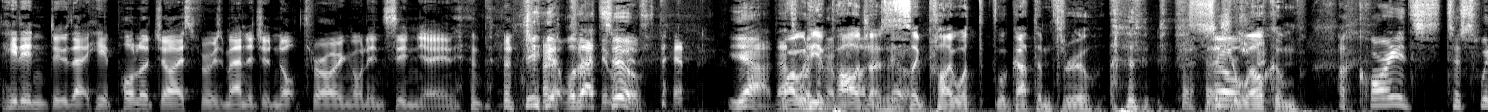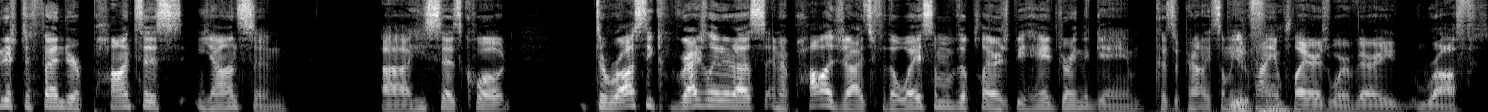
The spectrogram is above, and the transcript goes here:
he didn't do that. He apologized for his manager not throwing on Insigne. Yeah, well, that throw too. Yeah, that's Why would he apologize? It's like probably what what got them through. so, So- you're welcome. According to Swedish defender Pontus Jansson, uh, he says, "quote De Rossi congratulated us and apologized for the way some of the players behaved during the game because apparently some Beautiful. of the Italian players were very rough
